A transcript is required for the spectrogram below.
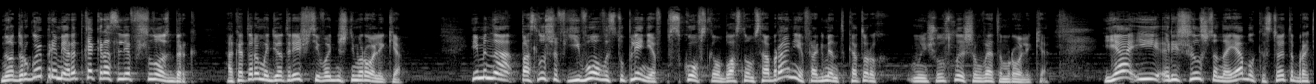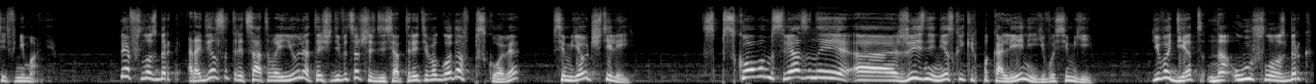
Ну а другой пример – это как раз Лев Шлосберг, о котором идет речь в сегодняшнем ролике. Именно послушав его выступление в Псковском областном собрании, фрагмент которых мы еще услышим в этом ролике, я и решил, что на яблоко стоит обратить внимание. Лев Шлосберг родился 30 июля 1963 года в Пскове в семье учителей – с Псковом связаны э, жизни нескольких поколений его семьи. Его дед Наум Шлосберг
